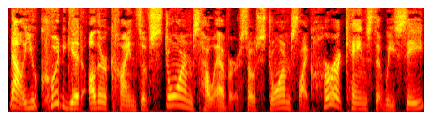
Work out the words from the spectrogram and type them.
Now you could get other kinds of storms, however. So storms like hurricanes that we see,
